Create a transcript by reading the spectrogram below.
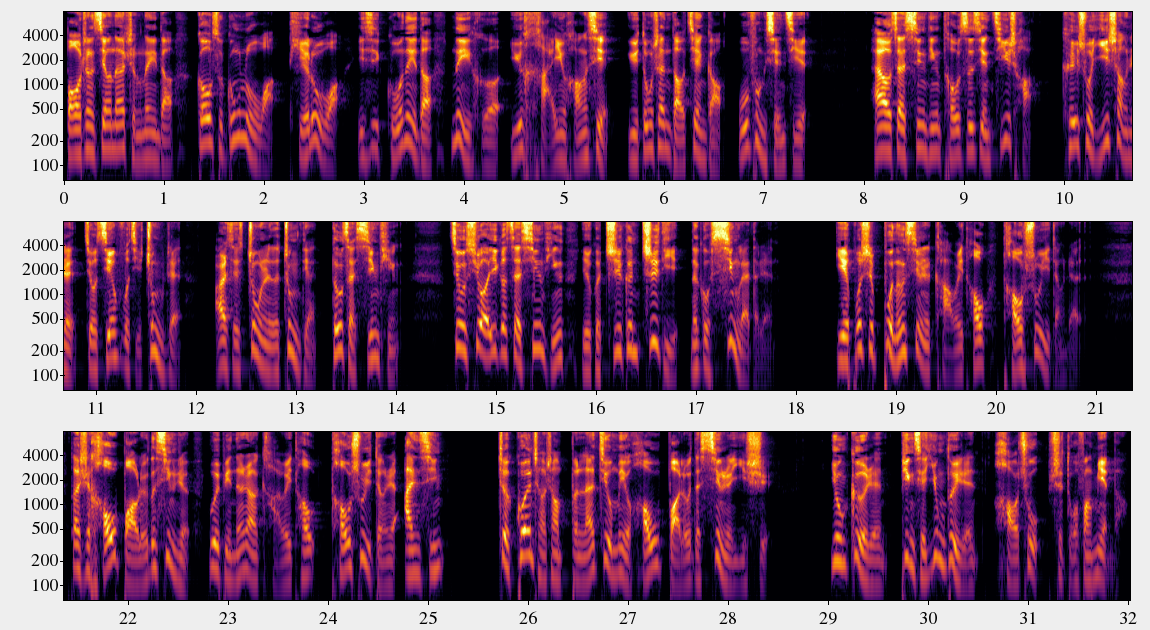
保证江南省内的高速公路网、铁路网以及国内的内河与海运航线与东山岛建港无缝衔接。还要在兴亭投资建机场，可以说一上任就肩负起重任，而且重任的重点都在兴亭，就需要一个在兴亭有个知根知底、能够信赖的人。也不是不能信任卡维涛、陶书义等人。但是毫无保留的信任未必能让卡维涛、陶书义等人安心。这官场上本来就没有毫无保留的信任一事，用个人并且用对人，好处是多方面的。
